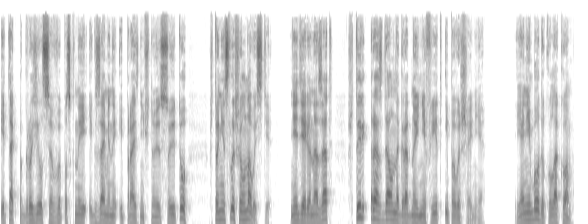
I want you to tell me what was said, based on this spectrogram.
и так погрузился в выпускные экзамены и праздничную суету, что не слышал новости. Неделю назад Штырь раздал наградной нефрит и повышение. «Я не буду кулаком»,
